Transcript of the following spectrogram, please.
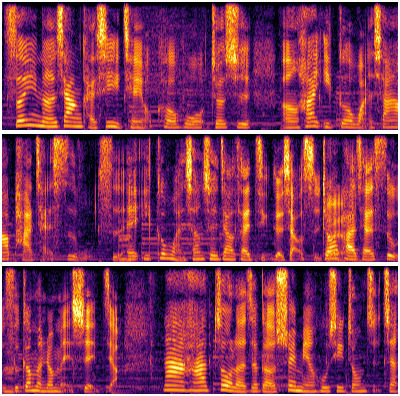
所以呢，像凯西以前有客户，就是嗯，他一个晚上要爬起来四五次，哎，一个晚上睡觉才几个小时，就要爬起来四五次，根本就没睡觉。那他做了这个睡眠呼吸中止症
